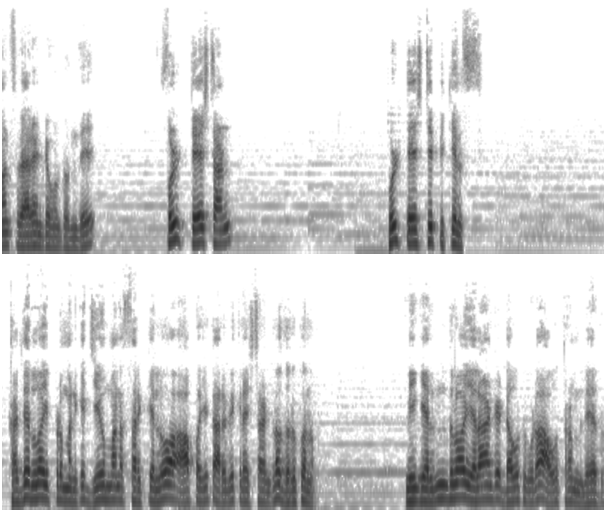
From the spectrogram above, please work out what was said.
months warranty ఉంటుంది. Full taste and full tasty pickles కదిర్లో ఇప్పుడు మనకి జీవమన సర్కిల్ ఆపోజిట్ అరబిక్ రెస్టారెంట్లో దొరుకును. మీకు ఎందులో ఎలాంటి డౌట్ కూడా అవసరం లేదు.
